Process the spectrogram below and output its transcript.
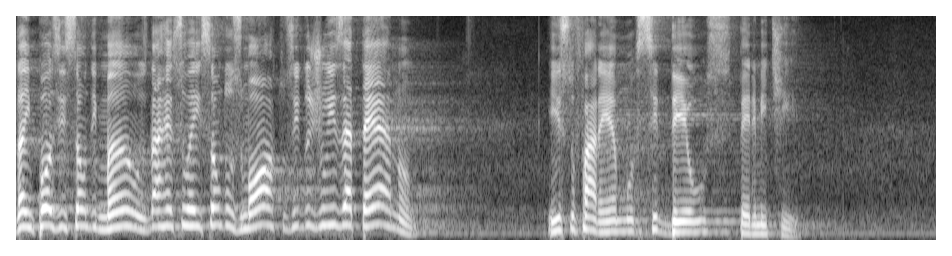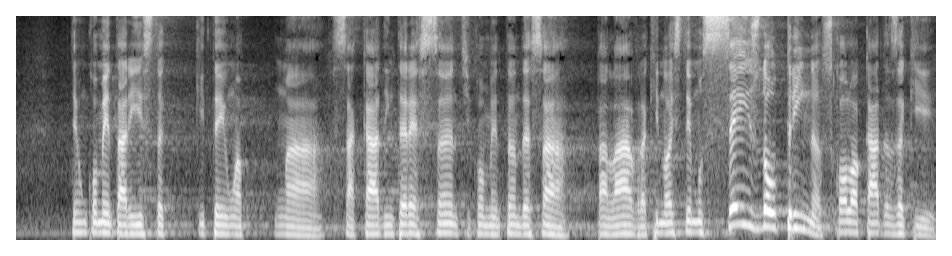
da imposição de mãos, da ressurreição dos mortos e do juízo eterno. Isso faremos se Deus permitir. Tem um comentarista que tem uma, uma sacada interessante comentando essa palavra, aqui nós temos seis doutrinas colocadas aqui.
